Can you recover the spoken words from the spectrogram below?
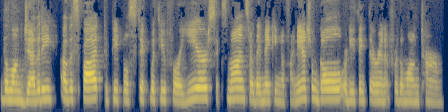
the longevity of a spot? Do people stick with you for a year, six months? Are they making a financial goal, or do you think they're in it for the long term?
